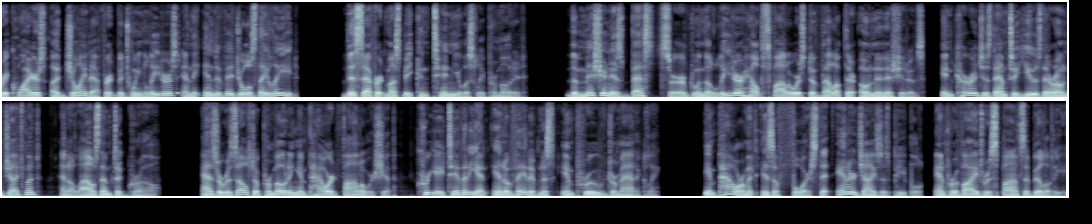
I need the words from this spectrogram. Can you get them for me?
requires a joint effort between leaders and the individuals they lead. This effort must be continuously promoted. The mission is best served when the leader helps followers develop their own initiatives, encourages them to use their own judgment, and allows them to grow. As a result of promoting empowered followership, creativity and innovativeness improve dramatically. Empowerment is a force that energizes people and provides responsibility,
